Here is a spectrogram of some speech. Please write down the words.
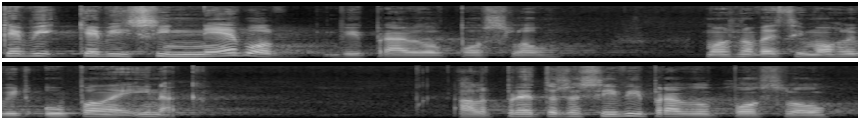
Keby, keby si nebol vypravil poslov, možno veci mohli byť úplne inak. Ale pretože si vypravil poslov,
